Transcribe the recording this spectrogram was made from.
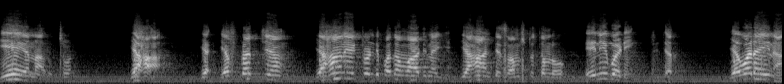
ఏ అన్నారు చూడండి. యహ ఎఫ్ ప్రత్యయం యహ అనేటువంటి పదం వాడిన యహ అంటే సంస్కృతంలో ఎనీబడి ఎవడైనా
